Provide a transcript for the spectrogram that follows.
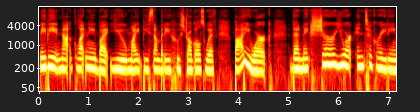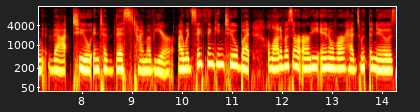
maybe not gluttony, but you might be somebody who struggles with body work, then make sure you are integrating that too into this time of year. I would say thinking too, but a lot of us are already in over our heads with the news.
